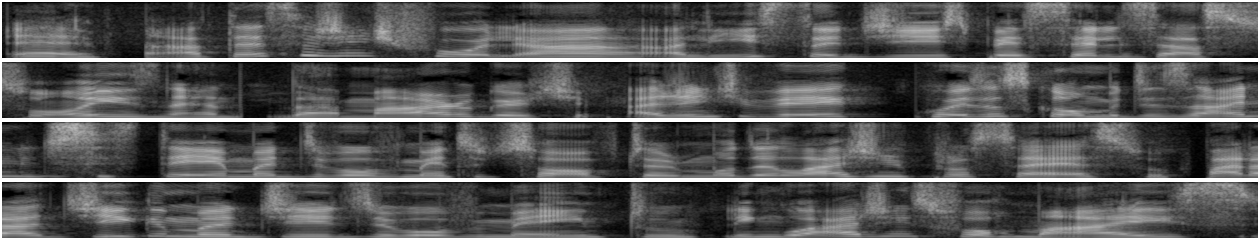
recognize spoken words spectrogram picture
É, até se a gente for olhar a lista de especializações, né, da Margaret, a gente vê coisas como design de sistema, desenvolvimento de software, modelagem de processo, paradigma de desenvolvimento, linguagens formais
